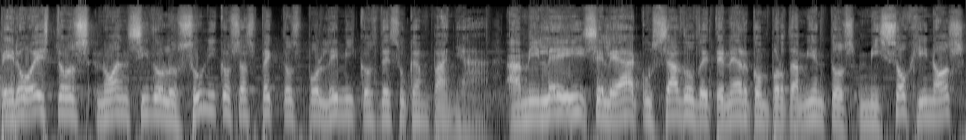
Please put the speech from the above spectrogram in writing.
Pero estos no han sido los únicos aspectos polémicos de su campaña. A Milei se le ha acusado de tener comportamientos misóginos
